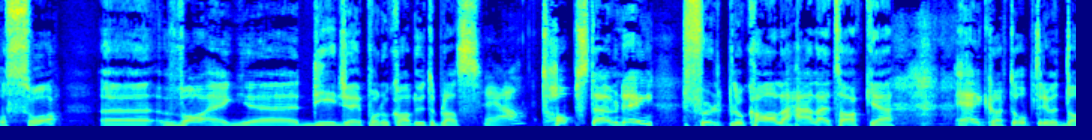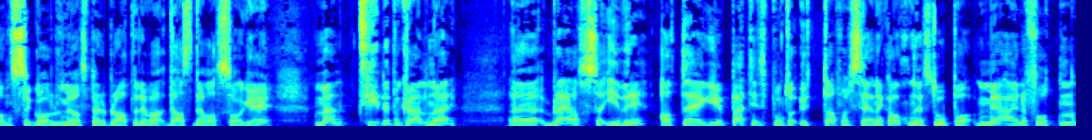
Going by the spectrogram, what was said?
Og så eh, var jeg uh, DJ på lokal uteplass. Ja. Topp stemning, fullt lokale, hæla i taket. Jeg klarte å oppdrive dansegulv med å spille plate. Det var, det, altså, det var så gøy. Men tidlig på kvelden der uh, ble jeg altså så ivrig at jeg på et tidspunkt var utafor scenekanten jeg sto på, med ene foten.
